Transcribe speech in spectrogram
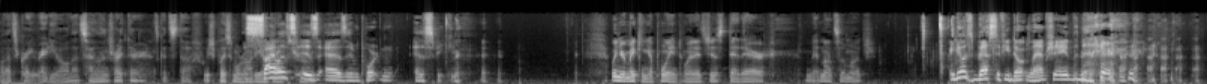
Oh, that's great radio. All that silence right there. That's good stuff. We should play some more audio. Silence is as important as speaking. when you're making a point. When it's just dead air, but not so much. you know, it's best if you don't lampshade the dead air.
